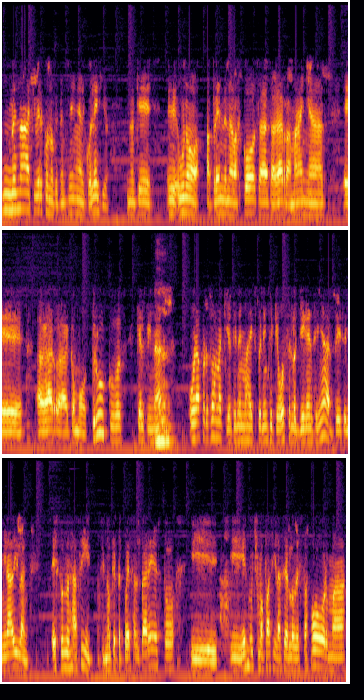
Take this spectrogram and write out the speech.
No es nada que ver con lo que te enseñan en el colegio, sino que eh, uno aprende nuevas cosas, agarra mañas, eh, agarra como trucos, que al final una persona que ya tiene más experiencia que vos se lo llega a enseñar. Te dice, mira Dylan, esto no es así, sino que te puedes saltar esto y, y es mucho más fácil hacerlo de esta forma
